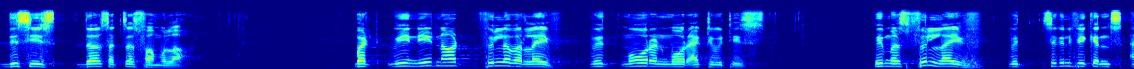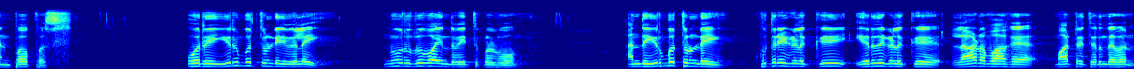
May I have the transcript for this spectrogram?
this is the success formula. But we need not fill our life with more and more activities. We must fill life with significance and purpose. ஒரு இரும்பு துண்டின் விலை நூறு ரூபாய் என்று வைத்துக்கொள்வோம் அந்த இரும்பு துண்டை குதிரைகளுக்கு எருதுகளுக்கு லாடமாக மாற்றித் தெரிந்தவன்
